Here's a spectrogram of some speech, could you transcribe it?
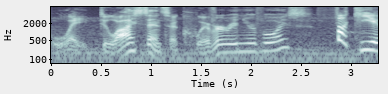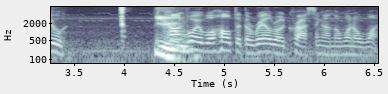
Wait, do I sense a quiver in your voice? Fuck you! You. Convoy will halt at the railroad crossing on the 101.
